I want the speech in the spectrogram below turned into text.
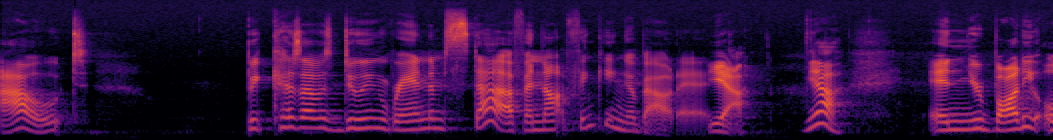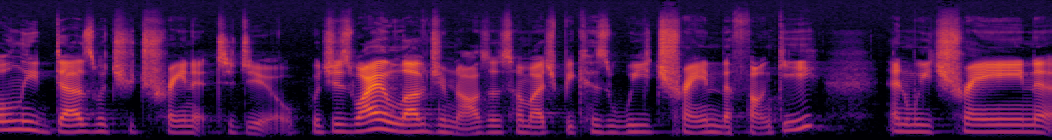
out because I was doing random stuff and not thinking about it. Yeah. Yeah. And your body only does what you train it to do, which is why I love Gymnazo so much because we train the funky and we train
